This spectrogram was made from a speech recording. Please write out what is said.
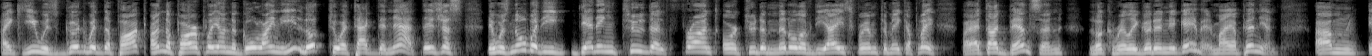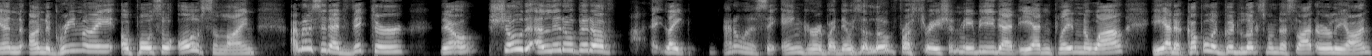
Like he was good with the puck on the power play on the goal line. He looked to attack the net. There's just, there was nobody getting to the front or to the middle of the ice for him to make a play. But I thought Benson looked really good in the game, in my opinion. Um, and on the Greenway Okposo Olofsson line, I'm going to say that Victor, you know, showed a little bit of like, I don't want to say anger, but there was a little frustration maybe that he hadn't played in a while. He had a mm-hmm. couple of good looks from the slot early on.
